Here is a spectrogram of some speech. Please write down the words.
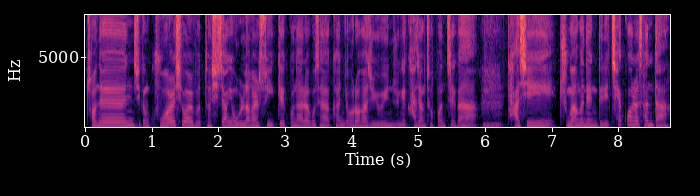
저는 지금 9월, 10월부터 시장이 올라갈 수 있겠구나라고 생각한 여러 가지 요인 중에 가장 첫 번째가 음. 다시 중앙은행들이 채권을 산다라는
